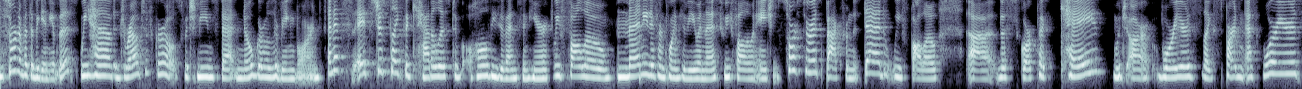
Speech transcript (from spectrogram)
Sort of at the beginning of this, we have the drought of girls, which means that no girls are being born. And it's it's just like the catalyst of all these events in here. We follow many different points of view in this. We follow an ancient sorceress back from the dead. We follow uh, the Scorpicae, which are warriors, like Spartan-esque warriors.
